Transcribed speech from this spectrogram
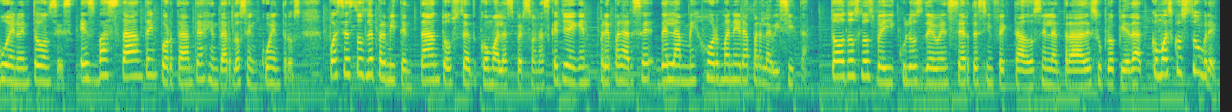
Bueno, entonces es bastante importante agendar los encuentros, pues estos le permiten tanto a usted como a las personas que lleguen prepararse de la mejor manera para la visita. Todos los vehículos deben ser desinfectados en la entrada de su propiedad, como es costumbre.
